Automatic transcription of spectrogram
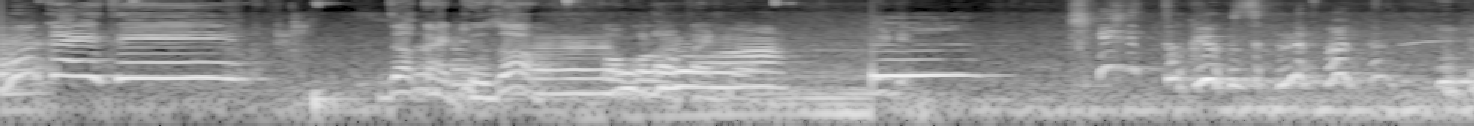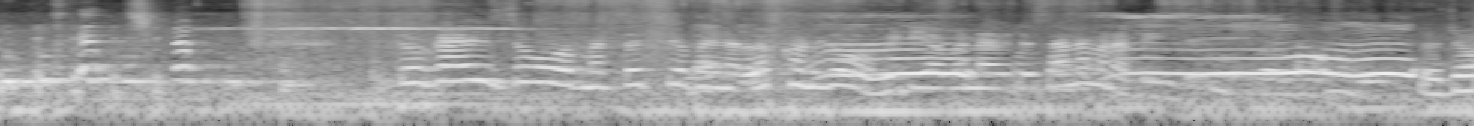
હું જો કાઢ્યું જો. કોકળો કાઢ્યો. તો કેવું સારું તો ગાઈસ જો મત્સ્યભાઈના લખણ જો વીડિયો બનાવી તો સાના મના બે તો જો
